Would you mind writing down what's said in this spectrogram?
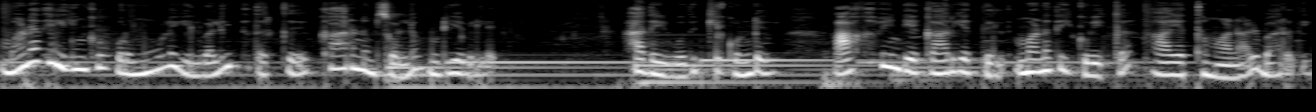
மனதில் எங்கோ ஒரு மூலையில் வலித்ததற்கு காரணம் சொல்ல முடியவில்லை. அதை ஒதுக்கிக் கொண்டு ஆக வேண்டிய காரியத்தில் மனதை குவிக்க ஆயத்தமானாள் பாரதி.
